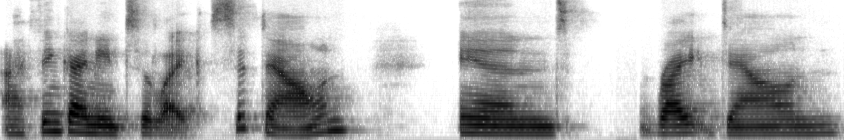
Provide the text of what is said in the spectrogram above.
I think I need to like sit down and write down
